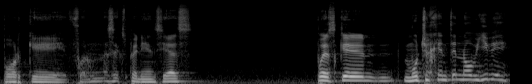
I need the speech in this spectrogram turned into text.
porque fueron unas experiencias pues que mucha gente no vive.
